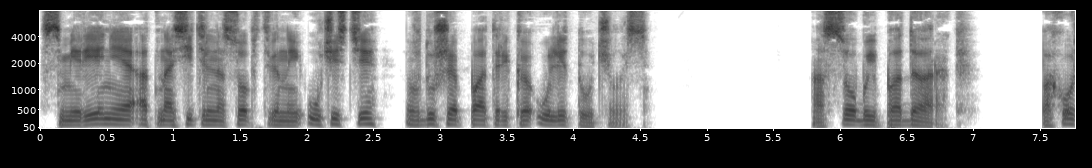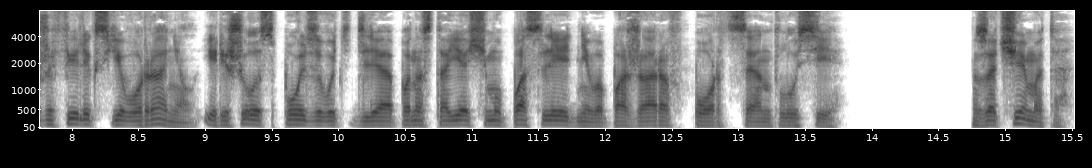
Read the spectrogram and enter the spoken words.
Смирение относительно собственной участи в душе Патрика улетучилось. Особый подарок. Похоже, Феликс его ранил и решил использовать для по-настоящему последнего пожара в порт Сент-Луси. «Зачем это?»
